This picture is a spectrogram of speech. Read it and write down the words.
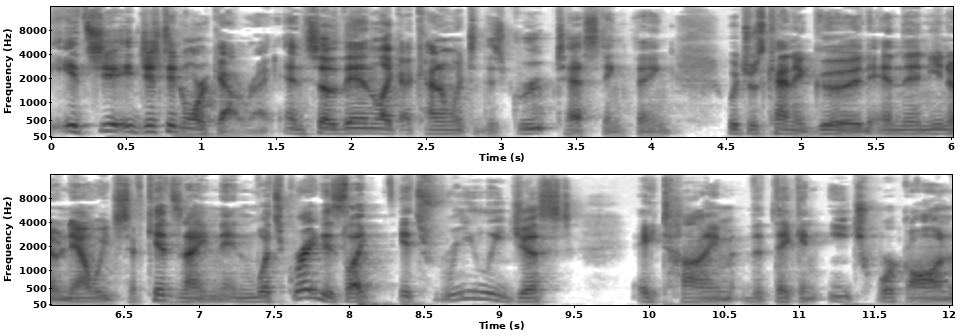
it's it just didn't work out right, and so then like I kind of went to this group testing thing, which was kind of good, and then you know now we just have kids night, and, and what's great is like it's really just a time that they can each work on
